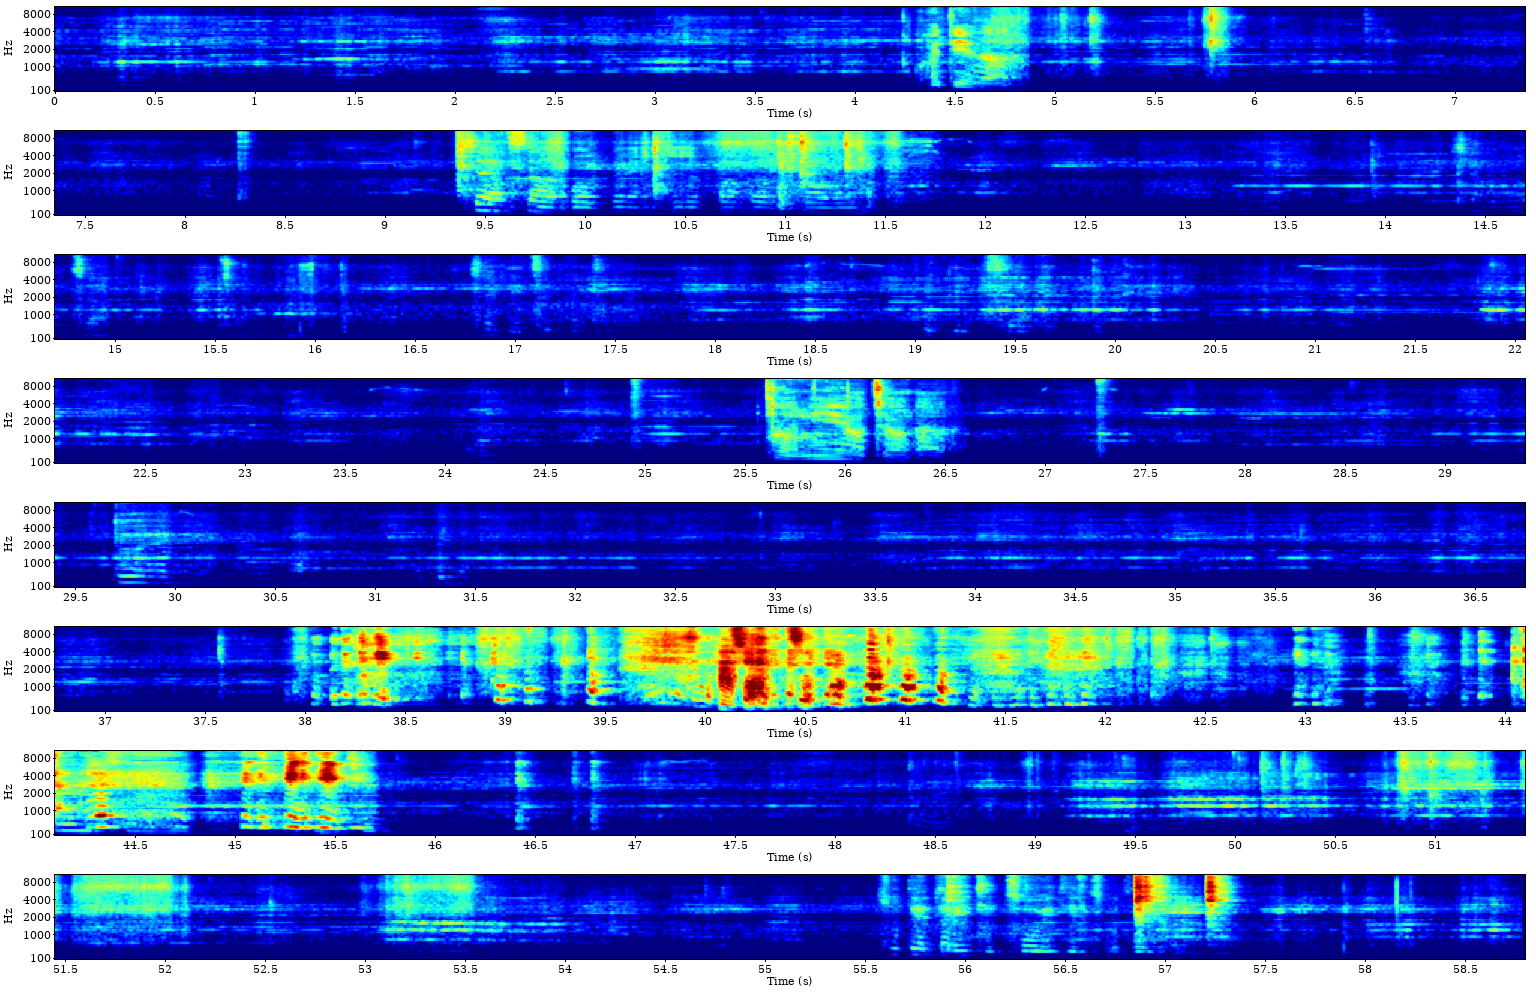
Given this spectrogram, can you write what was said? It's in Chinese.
点啊！这样子啊，宝贝，这个帮他穿。这样我这样这样衣服，这里这个这个，不顶身，OK。哦，你也要教他，ちゃう。这一起做，一做，这。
